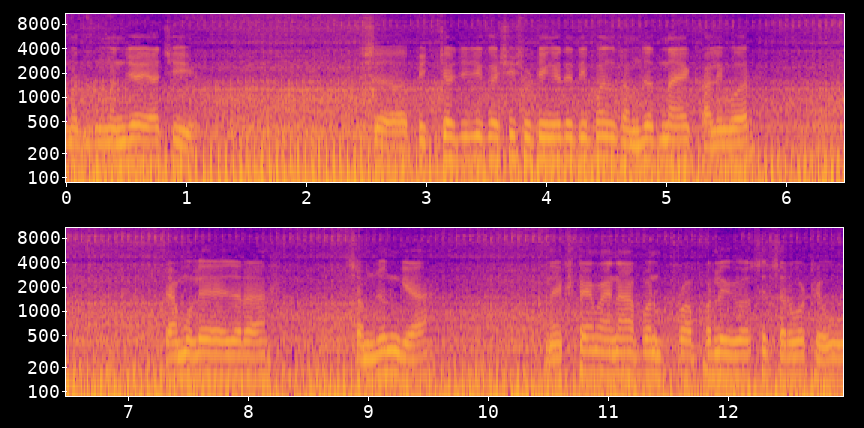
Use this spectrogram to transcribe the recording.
मत- म्हणजे याची श पिक्चरची जी कशी शूटिंग येते ती पण समजत नाही खालीवर त्यामुळे जरा समजून घ्या. नेक्स्ट टाईम आहे ना आपण प्रॉपरली व्यवस्थित सर्व ठेवू.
